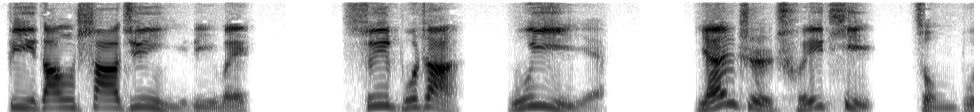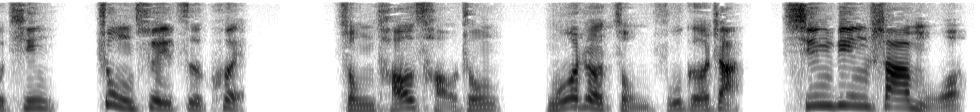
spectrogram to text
必当杀君以立威。虽不战，无益也。言至垂涕，总不听，众遂自溃。总逃草中，磨着总伏隔战。兴兵杀魔，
